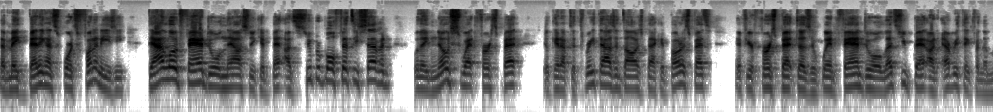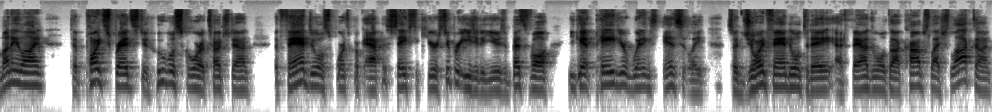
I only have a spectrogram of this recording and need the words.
that make betting on sports fun and easy. Download FanDuel now so you can bet on Super Bowl 57 with a no sweat first bet. You'll get up to $3,000 back in bonus bets if your first bet doesn't win. FanDuel lets you bet on everything from the money line to point spreads to who will score a touchdown. The FanDuel Sportsbook app is safe, secure, super easy to use. And best of all, you get paid your winnings instantly. So join FanDuel today at fanduel.com slash locked on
